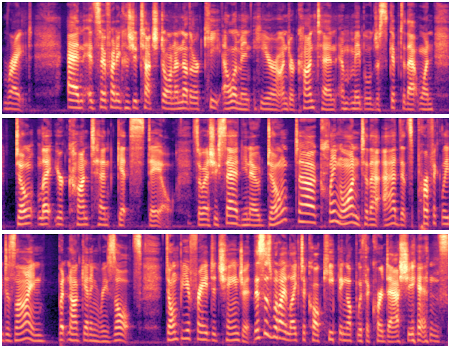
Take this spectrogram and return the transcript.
Right. And it's so funny because you touched on another key element here under content, and maybe we'll just skip to that one. Don't let your content get stale. So, as you said, you know, don't uh, cling on to that ad that's perfectly designed but not getting results. Don't be afraid to change it. This is what I like to call keeping up with the Kardashians.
